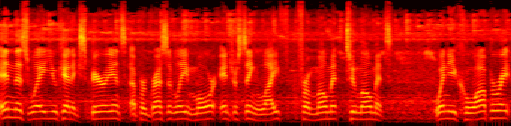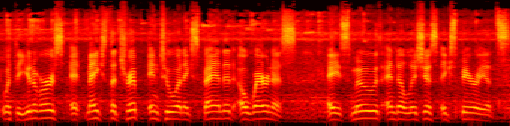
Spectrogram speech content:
In this way, you can experience a progressively more interesting life from moment to moment. When you cooperate with the universe, it makes the trip into an expanded awareness, a smooth and delicious experience.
